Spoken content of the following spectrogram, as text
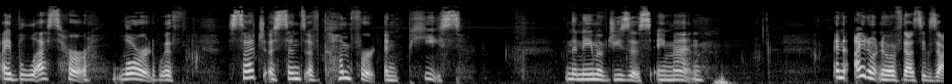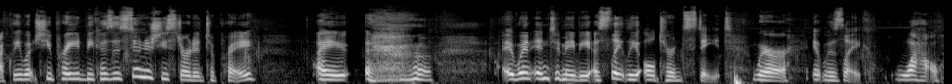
I bless her, Lord, with such a sense of comfort and peace. In the name of Jesus, amen. And I don't know if that's exactly what she prayed because as soon as she started to pray, I I went into maybe a slightly altered state where it was like, wow,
